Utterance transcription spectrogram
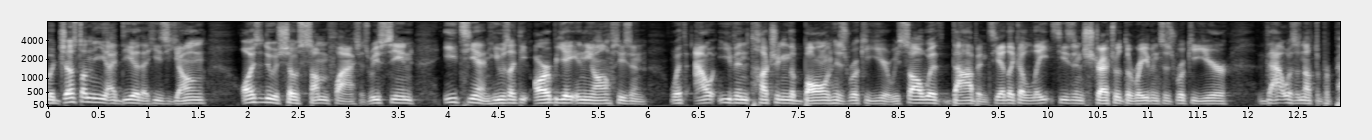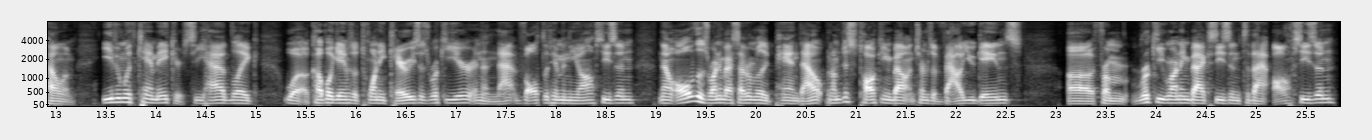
But just on the idea that he's young, all he has to do is show some flashes. We've seen ETN, he was like the RB8 in the offseason without even touching the ball in his rookie year. We saw with Dobbins, he had like a late season stretch with the Ravens his rookie year. That was enough to propel him. Even with Cam Akers, he had like what a couple games of 20 carries his rookie year, and then that vaulted him in the offseason. Now, all of those running backs haven't really panned out, but I'm just talking about in terms of value gains uh, from rookie running back season to that offseason.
